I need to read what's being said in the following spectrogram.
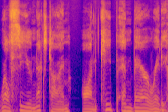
We'll see you next time on Keep and Bear Radio.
